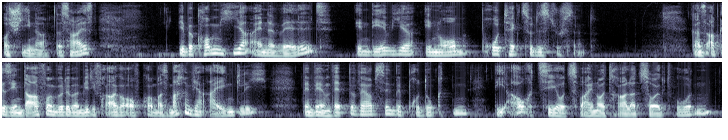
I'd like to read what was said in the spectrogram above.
aus China. Das heißt, wir bekommen hier eine Welt, in der wir enorm protektionistisch sind. Ganz abgesehen davon würde bei mir die Frage aufkommen, was machen wir eigentlich, wenn wir im Wettbewerb sind mit Produkten, die auch CO2-neutral erzeugt wurden,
